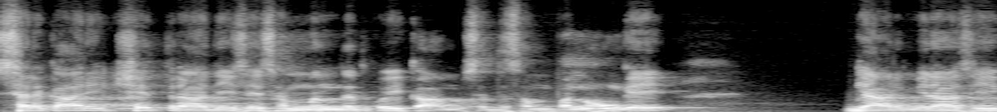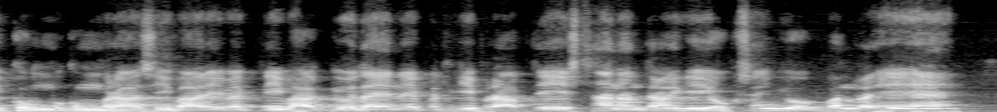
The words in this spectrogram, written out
सरकारी क्षेत्र आदि से संबंधित कोई काम सिद्ध संपन्न होंगे। ग्यारहवीं राशि, कुंभ कुंभ राशि वाले व्यक्ति भाग्योदय नए पद की प्राप्ति, स्थानांतरण के योग संयोग बन रहे हैं।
